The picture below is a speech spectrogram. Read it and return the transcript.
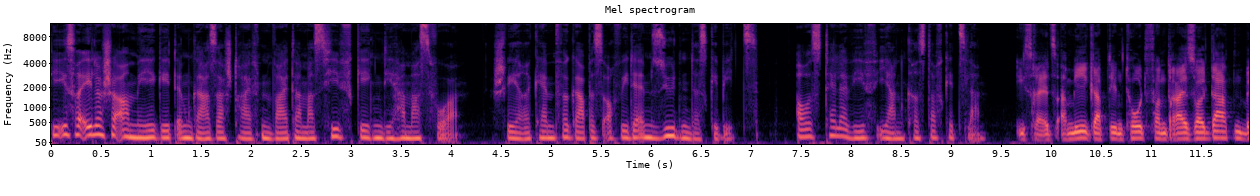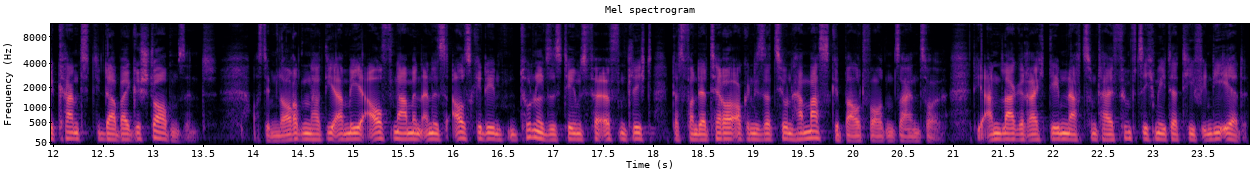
Die israelische Armee geht im Gazastreifen weiter massiv gegen die Hamas vor. Schwere Kämpfe gab es auch wieder im Süden des Gebiets. Aus Tel Aviv Jan Christoph Kitzler. Israels Armee gab den Tod von drei Soldaten bekannt, die dabei gestorben sind. Aus dem Norden hat die Armee Aufnahmen eines ausgedehnten Tunnelsystems veröffentlicht, das von der Terrororganisation Hamas gebaut worden sein soll. Die Anlage reicht demnach zum Teil 50 Meter tief in die Erde.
